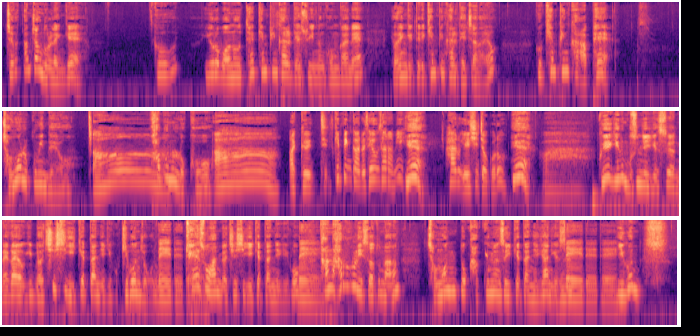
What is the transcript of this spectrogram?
제가 깜짝 놀란 게 그 유럽 어느 테- 캠핑카를 댈 수 있는 공간에 여행객들이 캠핑카를 댔잖아요. 그 캠핑카 앞에 정원을 꾸민대요. 아. 화분을 놓고 아. 아, 그 캠핑카를 세운 사람이 예, 하루 일시적으로? 예. 와. 그 얘기는 무슨 얘기겠어요? 내가 여기 며칠씩 있겠다는 얘기고 기본적으로 네네네. 최소한 며칠씩 있겠다는 얘기고 네. 단 하루를 있어도 나는 정원도 가꾸면서 있겠다는 얘기 아니겠어요? 네네네. 이건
